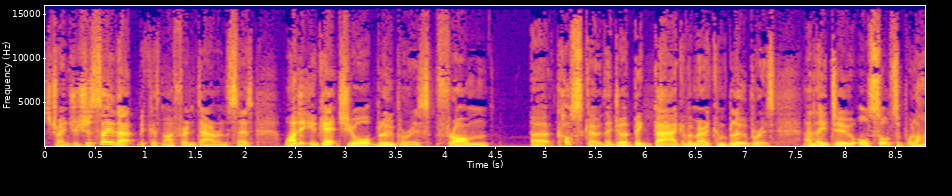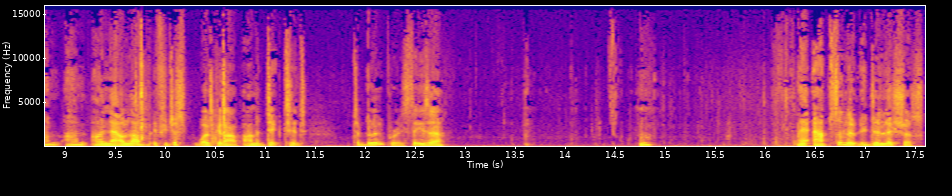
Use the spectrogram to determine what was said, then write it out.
Strange you should say that, because my friend Darren says, why don't you get your blueberries from uh, Costco. They do a big bag of American blueberries, and they do all sorts of. Well, I'm, I'm I now love. If you've just woken up, I'm addicted to blueberries. These are. Hmm. They're absolutely delicious.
